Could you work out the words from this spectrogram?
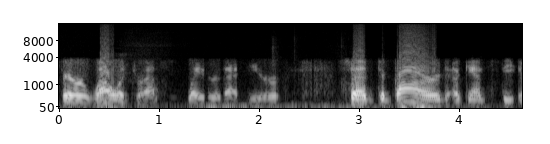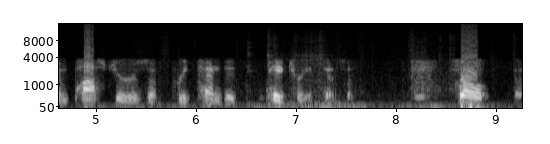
farewell address later that year, said to guard against the impostures of pretended patriotism. So, uh,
